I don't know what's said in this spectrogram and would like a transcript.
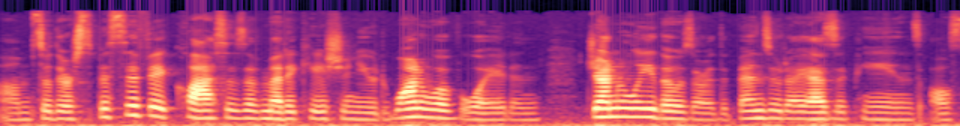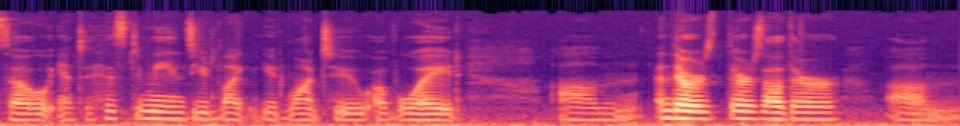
Um, so there are specific classes of medication you'd want to avoid, and generally those are the benzodiazepines, also antihistamines you'd like you'd want to avoid, um, and there's there's other um,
